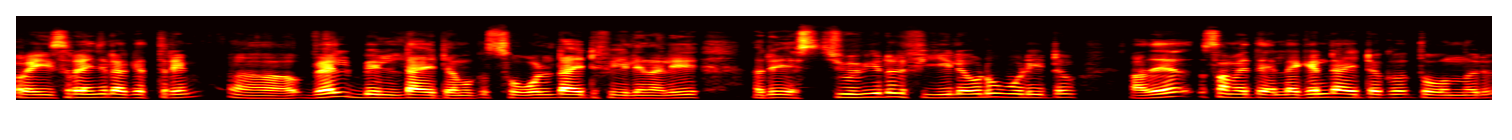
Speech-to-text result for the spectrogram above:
പ്രൈസ് റേഞ്ചിലൊക്കെ ഇത്രയും വെൽ ബിൽഡായിട്ട് നമുക്ക് സോൾഡ് ആയിട്ട് ഫീൽ ചെയ്യുന്ന അല്ലെങ്കിൽ ഒരു എസ് യു വിയുടെ ഒരു ഫീലോട് കൂടിയിട്ടും അതേ സമയത്ത് എലഗന്റ് ആയിട്ടൊക്കെ തോന്നുന്നൊരു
